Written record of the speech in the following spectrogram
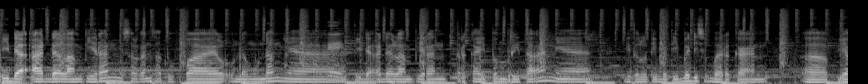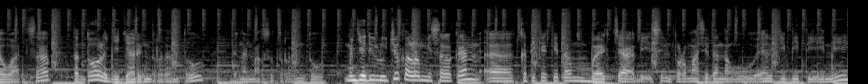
tidak ada lampiran misalkan satu file undang-undangnya Oke. tidak ada lampiran terkait pemberitaannya gitu loh tiba-tiba disebarkan eh, via WhatsApp tentu oleh jejaring tertentu dengan maksud tertentu menjadi lucu kalau misalkan eh, ketika kita membaca disinformasi tentang UU LGBT ini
